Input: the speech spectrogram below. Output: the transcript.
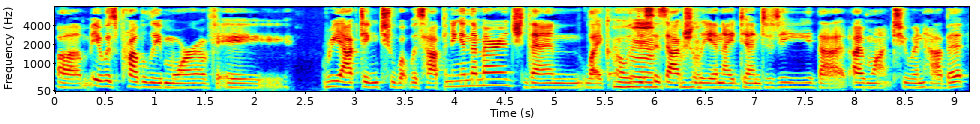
um, it was probably more of a reacting to what was happening in the marriage than like, oh, this mm-hmm, is actually mm-hmm. an identity that I want to inhabit.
